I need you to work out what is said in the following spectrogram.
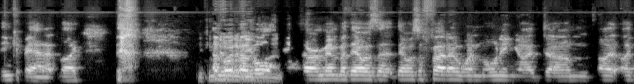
think about it like. You can do of, of all things, I remember there was a there was a photo one morning. I'd um I, I'd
